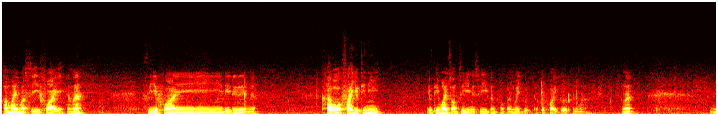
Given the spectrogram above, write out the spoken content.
เอาไม้มาสีไฟเห็นไหม สีไฟดื้อๆเนี่ยเขาบอกว่าไฟอยู่ที่นี่ อยู่ที่ไม้สองซี่นี่สีกันเข้ากันไม่หยุดแล้วก็ไฟเกิดขึ้นมานไหมอื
